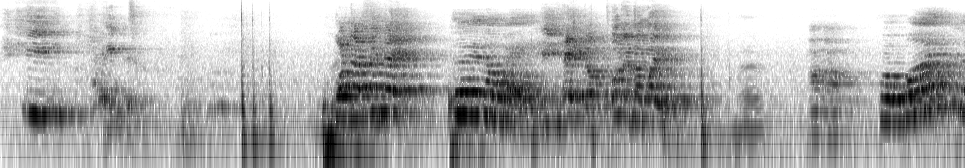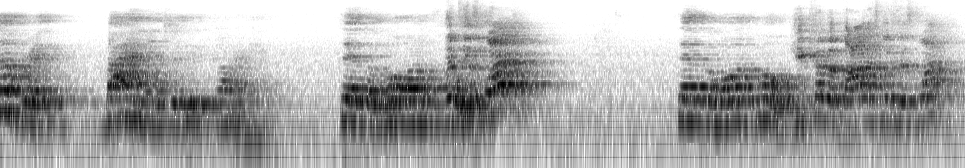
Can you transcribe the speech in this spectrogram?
He hate. What does he hate? Put it away. He hate the putting away. Amen. Uh-huh. For one covereth violence with his garment, says the Lord of With his hosts. what? Says the Lord of hosts. He covered violence with his what?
